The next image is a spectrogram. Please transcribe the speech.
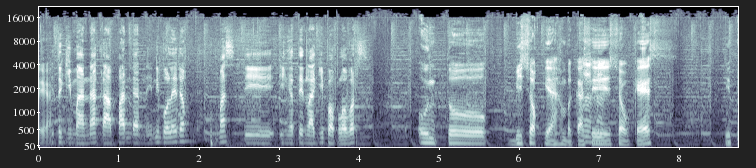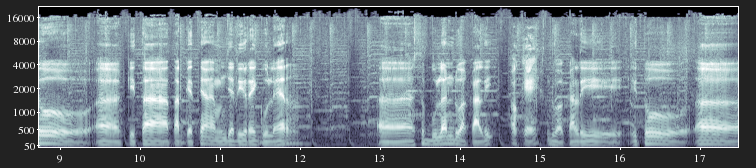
Iya. itu gimana, kapan dan ini boleh dong, Mas diingetin lagi pop lovers. Untuk Bisok ya Bekasi Showcase itu eh, kita targetnya menjadi reguler eh, sebulan dua kali Oke. dua kali itu eh,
